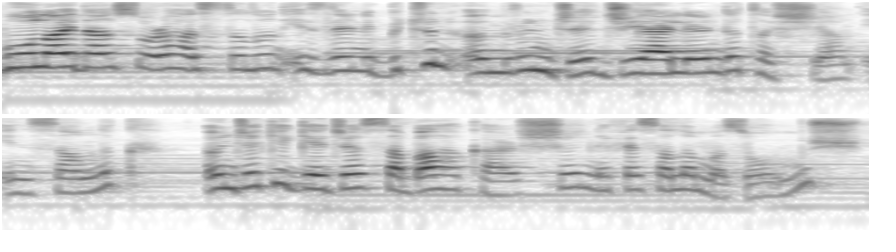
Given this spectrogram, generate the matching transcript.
Bu olaydan sonra hastalığın izlerini bütün ömrünce ciğerlerinde taşıyan insanlık, önceki gece sabaha karşı nefes alamaz olmuş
